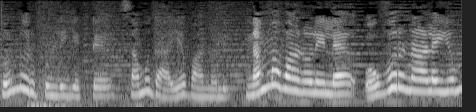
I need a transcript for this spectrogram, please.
தொண்ணூறு புள்ளி எட்டு சமுதாய வானொலி. நம்ம வானொலியில ஒவ்வொரு நாளையும்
